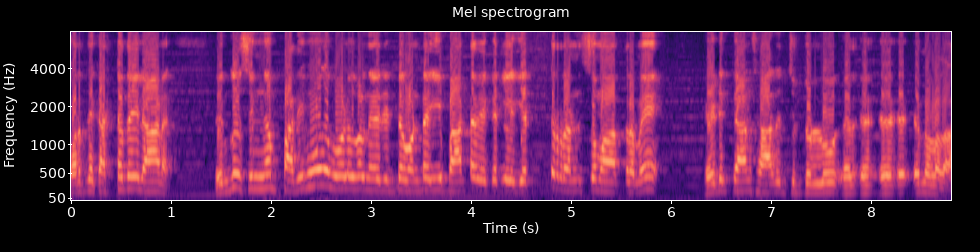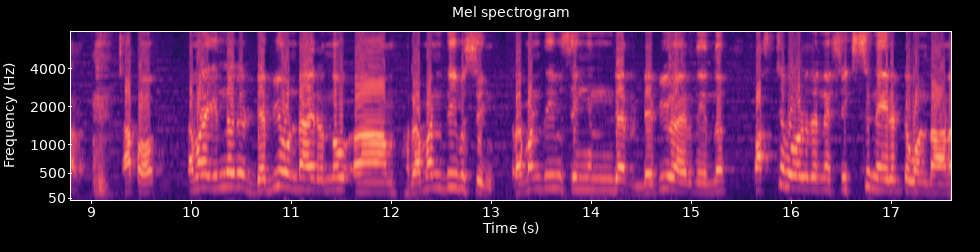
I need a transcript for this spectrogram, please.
കുറച്ച് കഷ്ടതയിലാണ്. റിങ്കു സിംഗും പതിമൂന്ന് ബോളുകൾ നേരിട്ടുകൊണ്ട് ഈ പാട്ട വിക്കറ്റിൽ എട്ട് റൺസ് മാത്രമേ എടുക്കാൻ സാധിച്ചിട്ടുള്ളൂ എന്നുള്ളതാണ്. അപ്പോ നമ്മുടെ ഇന്നൊരു ഡെബ്യൂ ഉണ്ടായിരുന്നു രമൺദീപ് സിംഗ്. രമൺദീപ് സിംഗിന്റെ ഡെബ്യൂ ആയിരുന്നു ഇന്ന്. ഫസ്റ്റ് ബോൾ തന്നെ സിക്സ് നേരിട്ട് കൊണ്ടാണ്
